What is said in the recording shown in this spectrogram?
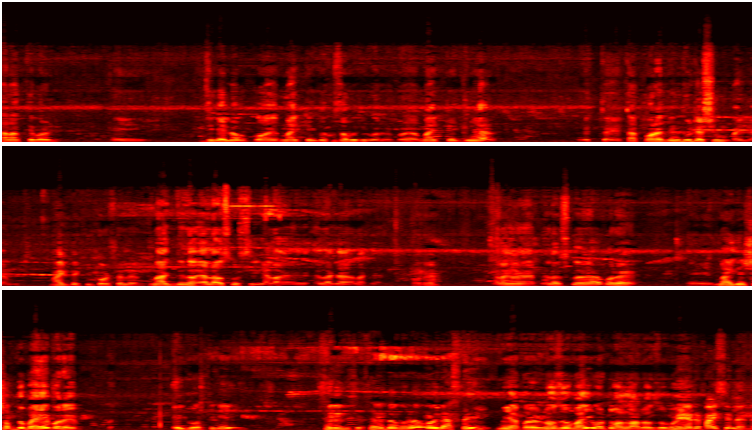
থানার থেকে পরে এই জিগাইলো কয় মাইক টেক তো খোঁজাখুঁজি করে। পরে মাইক টেক নিয়ে তারপরে দিন দুইটা সুম পাইলাম। মাইকটা কি করছিলেন? মাইক দিয়ে অ্যালাউন্স করছি এলাকায় এলাকায় এলাকায়। পরে? এলাকায় অ্যালাউন্স করে পরে এই মাইকের শব্দ পাই পরে এই ঘর থেকেই ছেড়ে দিছে ছেড়ে দেওয়ার পরে ওই রাস্তায় মেয়া পরে রজো ভাই অটোওয়ালা রজো ভাই। মেয়েরে পাইছিলেন?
